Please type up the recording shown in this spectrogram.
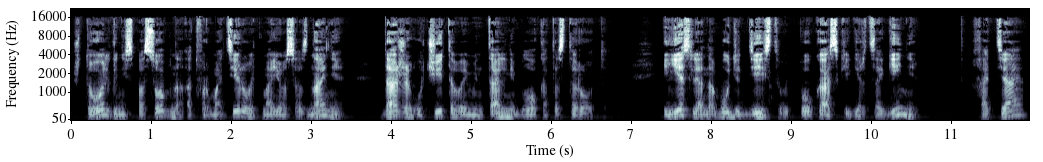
что Ольга не способна отформатировать мое сознание, даже учитывая ментальный блок от астерота. И если она будет действовать по указке герцогини, хотя,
